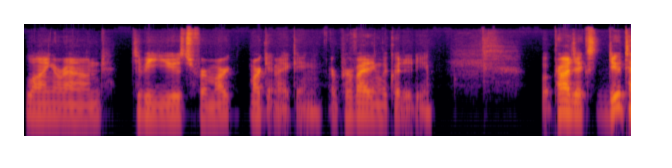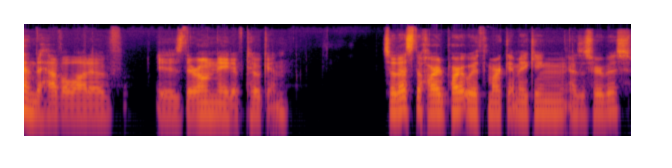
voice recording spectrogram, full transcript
lying around to be used for mar- market making or providing liquidity. What projects do tend to have a lot of is their own native token. So that's the hard part with market making as a service.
